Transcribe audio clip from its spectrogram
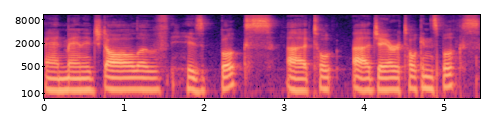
and managed all of his books. Uh, Tol- uh, J.R. Tolkien's books.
